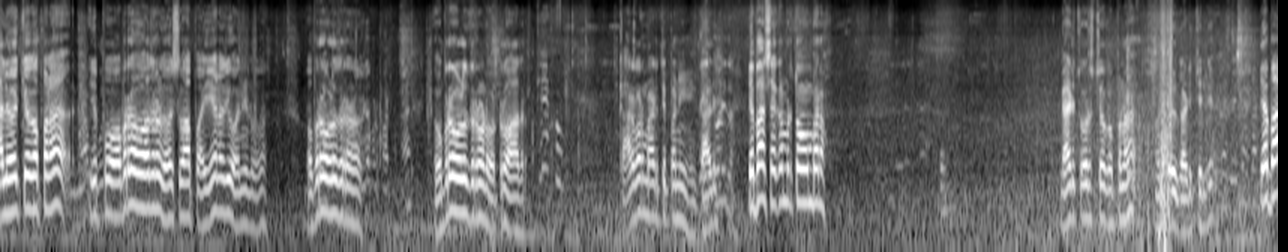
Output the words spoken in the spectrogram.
ಅಲ್ಲಿ ಹೋಗಿ ಹೋಗಪ್ಪಣ ಇಪ್ಪ ಒಬ್ಬರು ಹೋದ್ರಲ್ಲ ಶಿವಪ್ಪ ಏನದೀವ ನೀನು? ಒಬ್ರು ಉಳಿದ್ರು ನೋಡು ಒಬ್ಬರು ಉಳಿದ್ರು ನೋಡು ಒಟ್ರು ಆದ್ರು. ಕಾರ್ಬಾರ್ ಮಾಡ್ತಿಪ್ಪ ನೀ, ಗಾಡಿ. ಏ, ಬಾ ಸೆಕೆಂಡ್ ಬಿಟ್ಟು ತೊಗೊಂಬರ ಗಾಡಿ ತೋರಿಸ್ತೇವಪ್ಪನ ಹೊಂಟೇವಿ ಗಾಡಿ ಚೆಲ್ಲಿ ಏ, ಬಾ,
